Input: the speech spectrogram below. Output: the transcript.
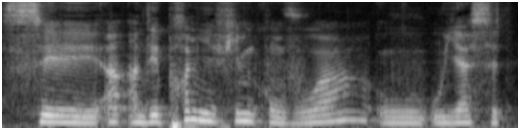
C'est un, des premiers films qu'on voit où il y a cette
